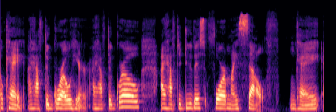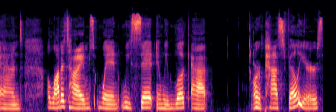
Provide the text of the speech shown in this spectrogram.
okay, I have to grow here. I have to grow. I have to do this for myself. Okay. And a lot of times when we sit and we look at or past failures,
